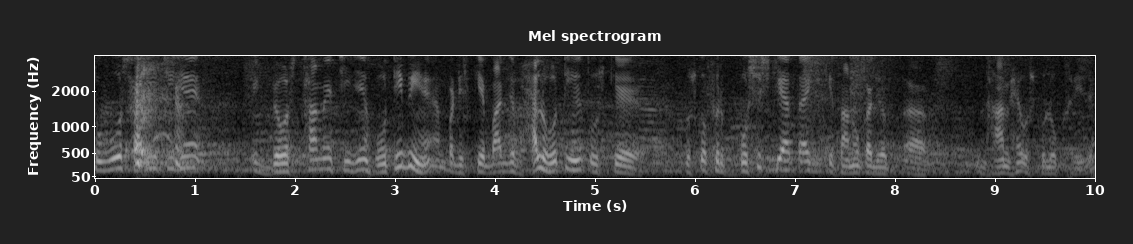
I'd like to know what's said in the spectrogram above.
तो वो सारी चीज़ें एक व्यवस्था में चीज़ें होती भी हैं, बट इसके बाद जब हल होती हैं तो उसके उसको फिर कोशिश किया जाता है कि किसानों का जो धान है उसको लोग खरीदें।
